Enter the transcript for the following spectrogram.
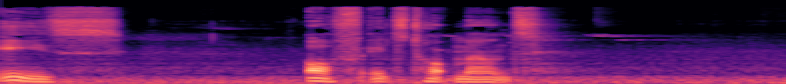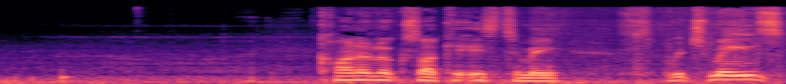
is off its top mount. Kind of looks like it is to me, which means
